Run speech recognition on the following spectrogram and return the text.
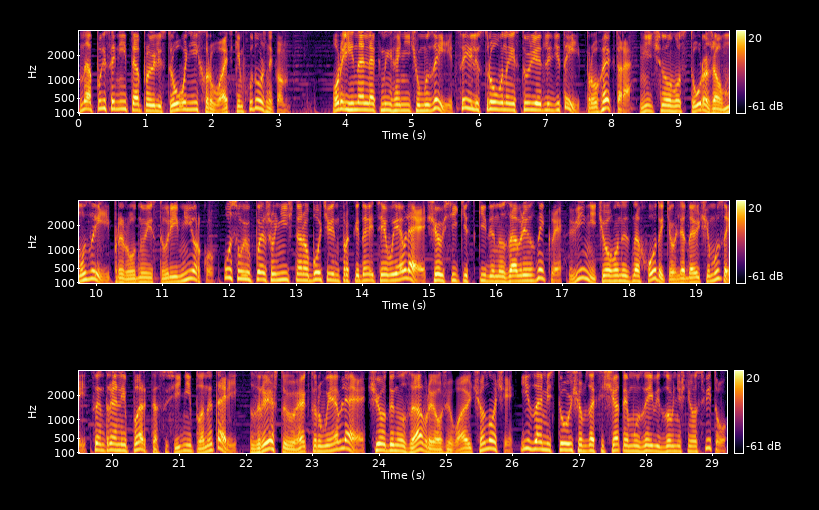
написаній та проілюстрованій хорватським художником. Оригінальна книга Ніч у музеї це ілюстрована історія для дітей про Гектора, нічного сторожа в музеї природної історії в Нью-Йорку. У свою першу ніч на роботі він прокидається і виявляє, що всі кістки динозаврів зникли. Він нічого не знаходить, оглядаючи музей, центральний парк та сусідній планетарій. Зрештою, Гектор виявляє, що динозаври оживають щоночі, і замість того, щоб захищати музей від зовнішнього світу,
